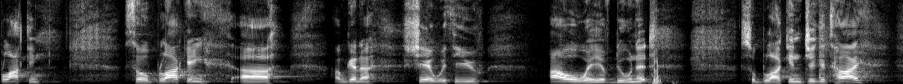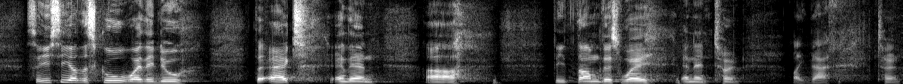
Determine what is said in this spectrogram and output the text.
blocking. So blocking, uh, I'm gonna share with you our way of doing it. So blocking jigatai. So you see other school where they do the X and then uh, the thumb this way and then turn like that, turn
